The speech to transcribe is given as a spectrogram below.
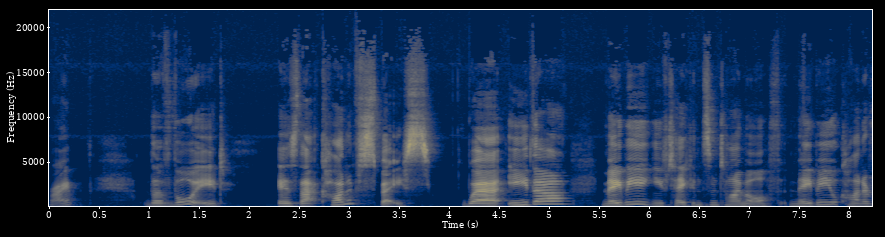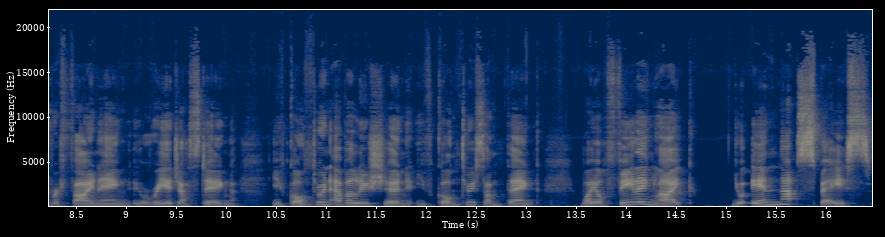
right? The void is that kind of space where either maybe you've taken some time off, maybe you're kind of refining, you're readjusting, you've gone through an evolution, you've gone through something where you're feeling like you're in that space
